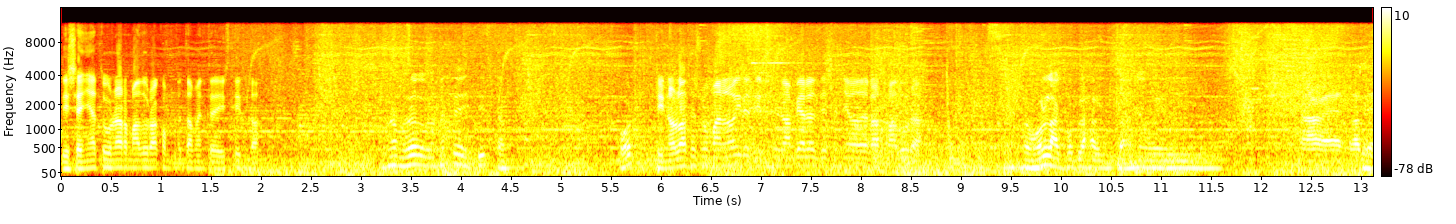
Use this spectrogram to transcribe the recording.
Diseñate una armadura completamente distinta. Una modelo totalmente distinta. ¿Por? Si no lo haces humanoide, tienes que cambiar el diseño de la armadura. No, la acoplas al tamaño del, A ver, rápido.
